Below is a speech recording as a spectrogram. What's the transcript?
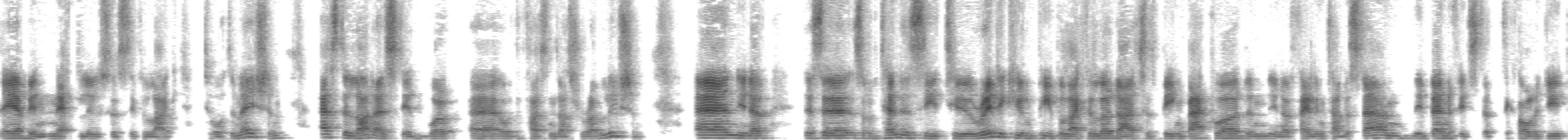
They have been net losers, if you like, to automation, as the Luddites did were, uh, over the first industrial revolution. And, you know, there's a sort of tendency to ridicule people like the Luddites as being backward and you know failing to understand the benefits that technology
